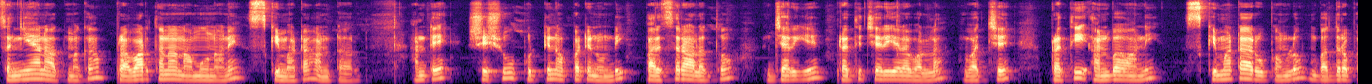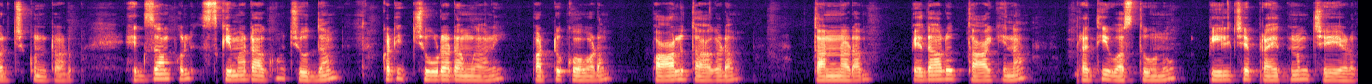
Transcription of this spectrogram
సంజ్ఞానాత్మక ప్రవర్తన నమూనానే స్కిమట అంటారు. అంటే శిశువు పుట్టినప్పటి నుండి పరిసరాలతో జరిగే ప్రతిచర్యల వల్ల వచ్చే ప్రతి అనుభవాన్ని స్కిమటా రూపంలో భద్రపరుచుకుంటాడు. ఎగ్జాంపుల్ స్కిమటాకు చూద్దాం. ఒకటి చూడడం కానీ పట్టుకోవడం పాలు తాగడం తన్నడం పెదాలు తాకిన ప్రతి వస్తువును పీల్చే ప్రయత్నం చేయడం.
